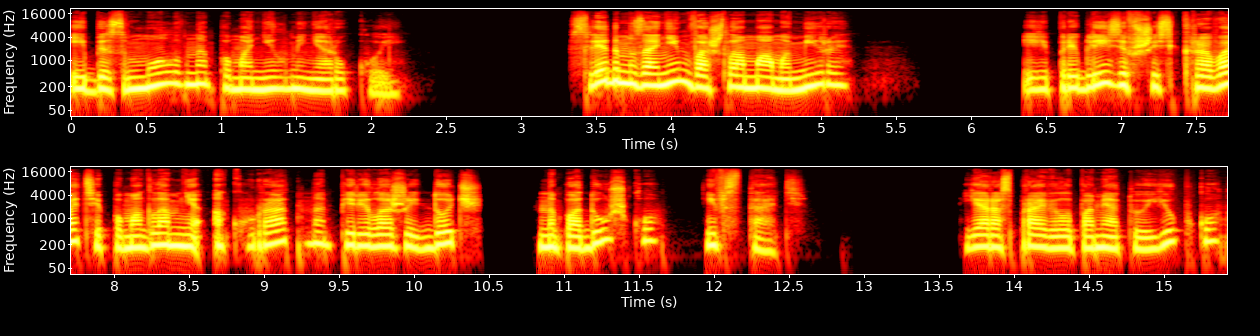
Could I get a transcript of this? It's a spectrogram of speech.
и безмолвно поманил меня рукой. Следом за ним вошла мама Миры и, приблизившись к кровати, помогла мне аккуратно переложить дочь на подушку и встать. Я расправила помятую юбку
